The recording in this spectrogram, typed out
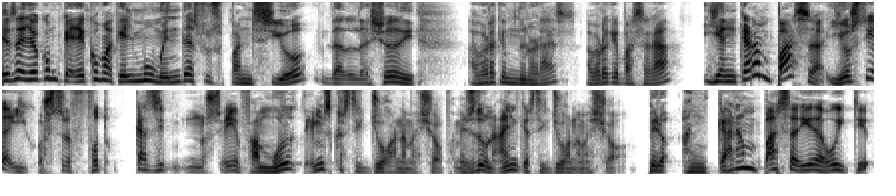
és allò com que hi ha com aquell moment de suspensió d'això de dir a veure què em donaràs, a veure què passarà. I encara em passa. I, hòstia, i, ostres, fot quasi, no sé, fa molt temps que estic jugant amb això, fa més d'un any que estic jugant amb això. Però encara em passa a dia d'avui, tio.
